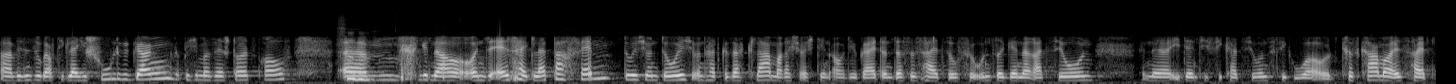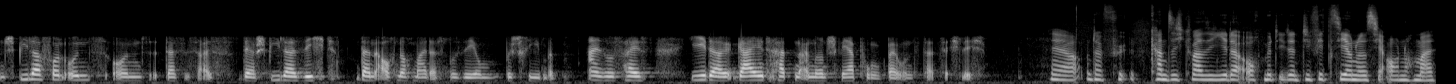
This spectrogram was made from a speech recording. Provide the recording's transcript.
Äh, wir sind sogar auf die gleiche Schule gegangen, da bin ich immer sehr stolz drauf. ähm, genau, und er ist halt Gladbach-Fan durch und durch und hat gesagt, klar, mache ich euch den Audioguide. Und das ist halt so für unsere Generation eine Identifikationsfigur. Und Chris Kramer ist halt ein Spieler von uns und das ist aus der Spielersicht dann auch nochmal das Museum beschrieben. Also das heißt, jeder Guide hat einen anderen Schwerpunkt bei uns tatsächlich. Ja, und da kann sich quasi jeder auch mit identifizieren und das ist ja auch nochmal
